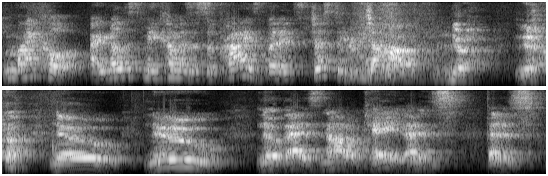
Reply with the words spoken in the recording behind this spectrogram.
Michael, I know this may come as a surprise, but it's just a job. No, no, no, no, no, that is not okay. That is, that is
